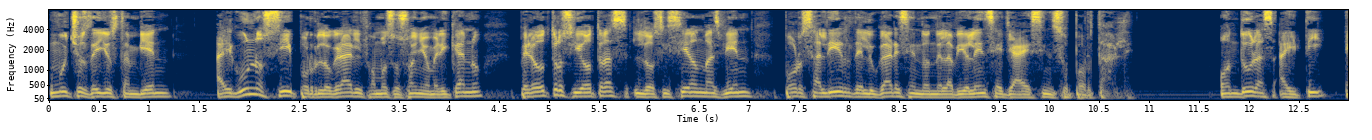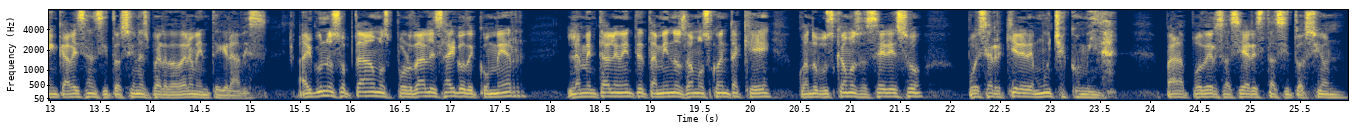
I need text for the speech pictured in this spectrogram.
muchos de ellos también algunos sí por lograr el famoso sueño americano, pero otros y otras los hicieron más bien por salir de lugares en donde la violencia ya es insoportable. Honduras, Haití encabezan situaciones verdaderamente graves. Algunos optábamos por darles algo de comer. Lamentablemente también nos damos cuenta que cuando buscamos hacer eso, pues se requiere de mucha comida para poder saciar esta situación.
